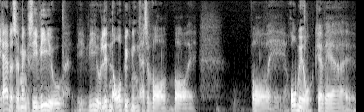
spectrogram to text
Ja, altså man kan sige, vi er jo, vi, vi er jo lidt en overbygning, altså hvor, hvor, øh, hvor øh, Romeo kan være, øh,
